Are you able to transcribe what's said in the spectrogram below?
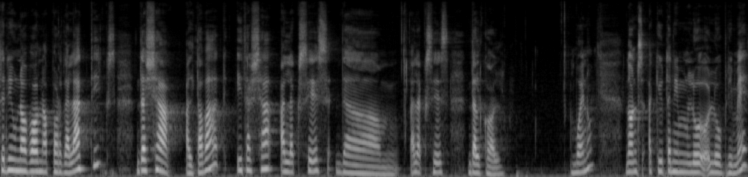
tenir una bona aport de làctics, deixar el tabac i deixar l'accés d'alcohol. Bueno, doncs aquí ho tenim el primer,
